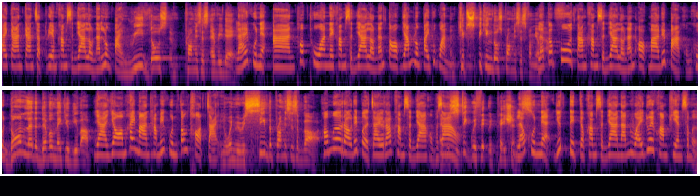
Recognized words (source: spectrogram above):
รายการการจัดเตรียมคำสัญญาเหล่านั้นลงไป Read those uh, promises every day และให้คุณเนี่ยอ่านทบทวนในคำสัญญาเหล่านั้นตอกย้ำลงไปทุกวัน and keep speaking those promises from your แล้วก็ mouth. พูดตามคำสัญญาเหล่านั้นออกมาด้วยปากของคุณ Don't let the devil make you give up. อย่ายอมให้มารทำให้คุณต้องถอดใจ You know, when we receive the promises of God เพราะเมื่อเราได้เปิดใจรับคำสัญญาของพระ and เจ้า we stick with it with patience, แล้วคุณเนี่ยยึดติดกับคำสัญญานั้นไว้ด้วยความเพียรเสมอ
